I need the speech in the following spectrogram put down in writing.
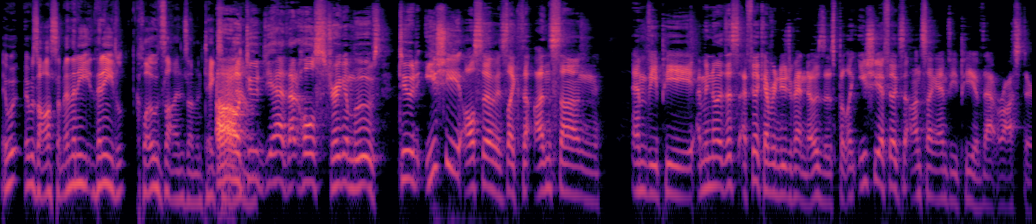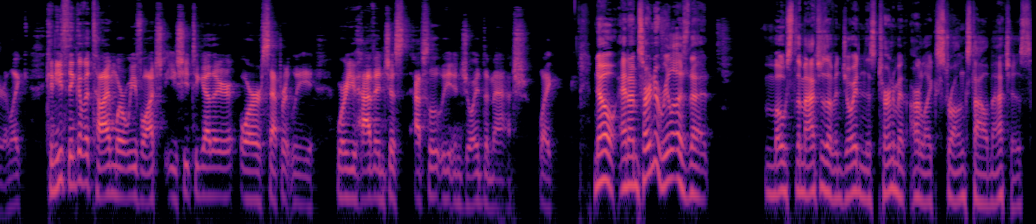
It, w- it was awesome. And then he then he clotheslines him and takes. Oh, dude, yeah, that whole string of moves, dude. Ishii also is like the unsung MVP. I mean, no, this I feel like every New Japan knows this, but like Ishii, I feel like is the unsung MVP of that roster. Like, can you think of a time where we've watched Ishii together or separately where you haven't just absolutely enjoyed the match? Like, No, and I'm starting to realize that most of the matches I've enjoyed in this tournament are like strong style matches.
